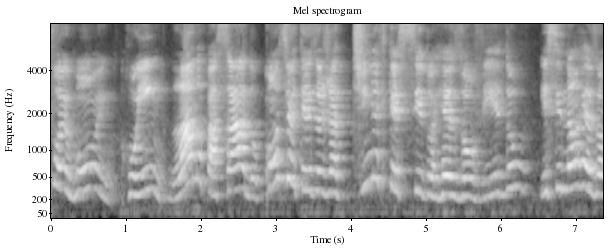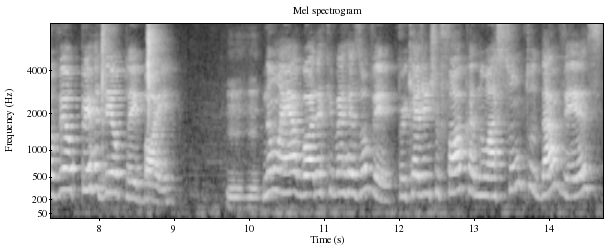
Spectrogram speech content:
foi ruim, ruim lá no passado, com certeza já tinha que ter sido resolvido. E se não resolveu, perdeu o Playboy uhum. não é agora que vai resolver, porque a gente foca no assunto da vez,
